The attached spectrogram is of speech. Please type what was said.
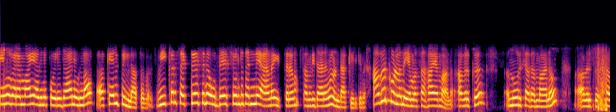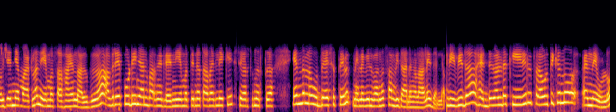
നിയമപരമായി അതിന് പൊരുതാനുള്ള കേൾപ്പില്ലാത്തവർ. വീക്കർ സെക്ടേഴ്സിനെ ഉദ്ദേശിച്ചുകൊണ്ട് തന്നെയാണ് ഇത്തരം സംവിധാനങ്ങൾ ഉണ്ടാക്കിയിരിക്കുന്നത്. അവർക്കുള്ള നിയമസഹായമാണ്. അവർക്ക് നൂറ് ശതമാനവും അവർക്ക് സൗജന്യമായിട്ടുള്ള നിയമസഹായം നൽകുക. അവരെ കൂടി ഞാൻ പറഞ്ഞില്ലേ നിയമത്തിന്റെ തണലിലേക്ക് ചേർത്ത് നിർത്തുക എന്നുള്ള ഉദ്ദേശത്തിൽ നിലവിൽ വന്ന സംവിധാനങ്ങളാണ് ഇതെല്ലാം. വിവിധ ഹെഡുകളുടെ കീഴിൽ പ്രവർത്തിക്കുന്നു എന്നേ ഉള്ളൂ.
